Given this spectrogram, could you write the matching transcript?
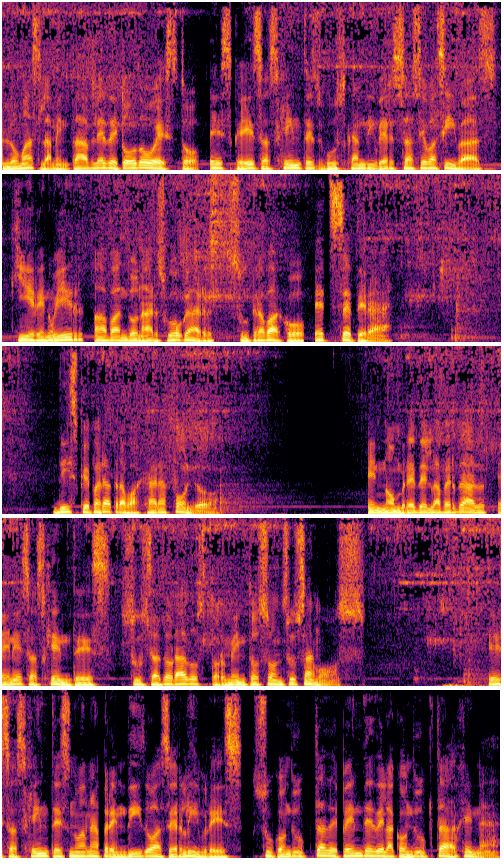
Lo más lamentable de todo esto, es que esas gentes buscan diversas evasivas, quieren huir, abandonar su hogar, su trabajo, etc. Disque para trabajar a fondo. En nombre de la verdad, en esas gentes, sus adorados tormentos son sus amos. Esas gentes no han aprendido a ser libres, su conducta depende de la conducta ajena.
